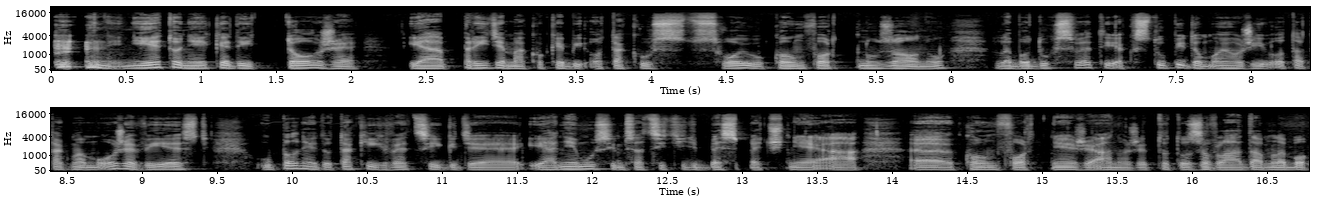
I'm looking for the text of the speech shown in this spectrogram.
je to niekedy to, že ja prídem ako keby o takú svoju komfortnú zónu, lebo Duch Svetý, ak vstúpi do môjho života, tak ma môže viesť úplne do takých vecí, kde ja nemusím sa cítiť bezpečne a e, komfortne, že áno, že toto zvládam, lebo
